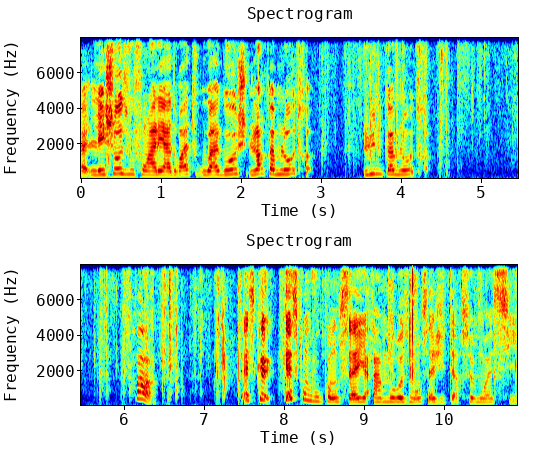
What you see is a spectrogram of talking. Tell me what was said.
euh, les choses vous font aller à droite ou à gauche, l'un comme l'autre, l'une comme l'autre. Ah. Est-ce que qu'est-ce qu'on vous conseille amoureusement Sagittaire ce mois-ci?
